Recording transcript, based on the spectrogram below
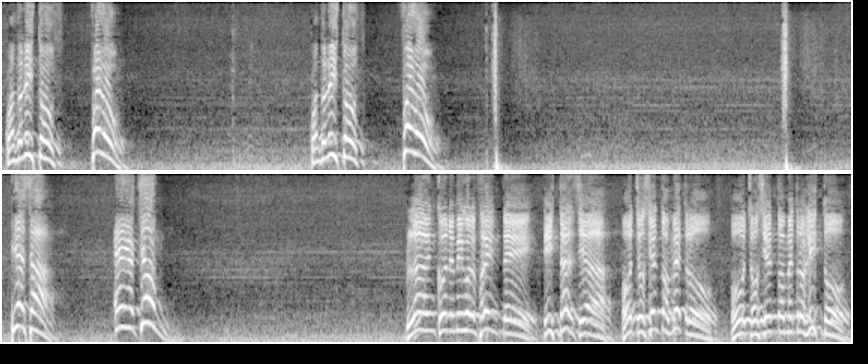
Cuando listos, fuego. Cuando listos, fuego. Pieza en acción. Blanco enemigo al frente. Distancia 800 metros. 800 metros listo.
